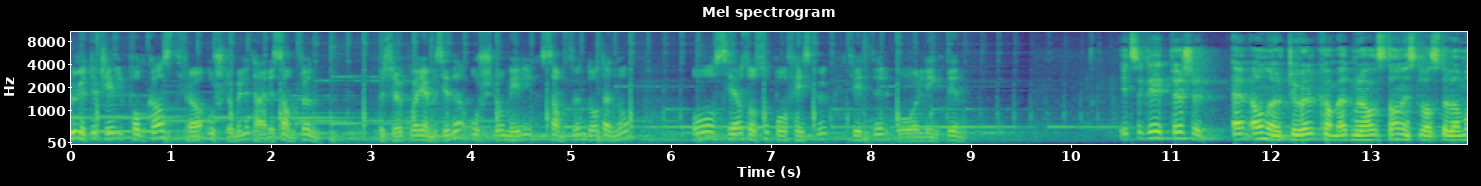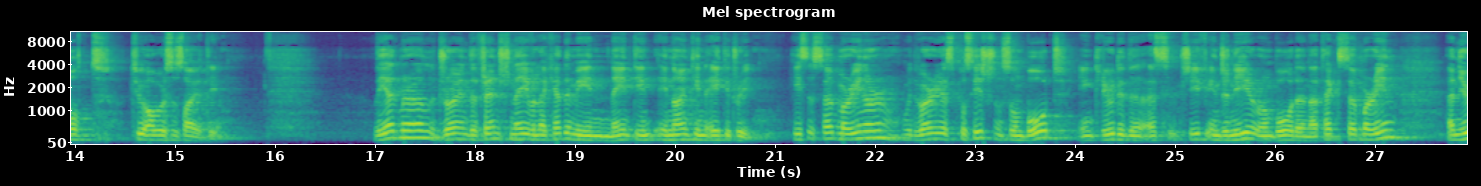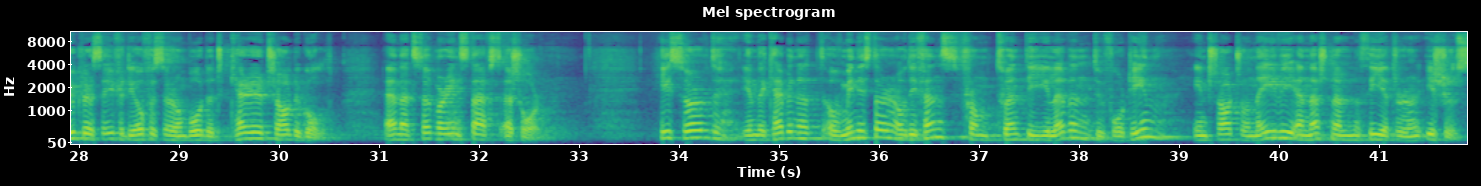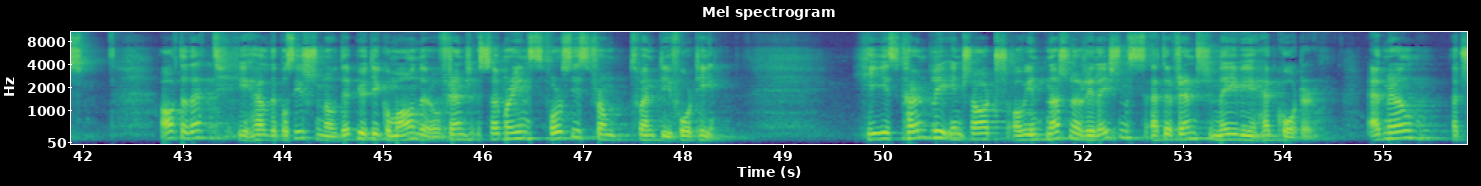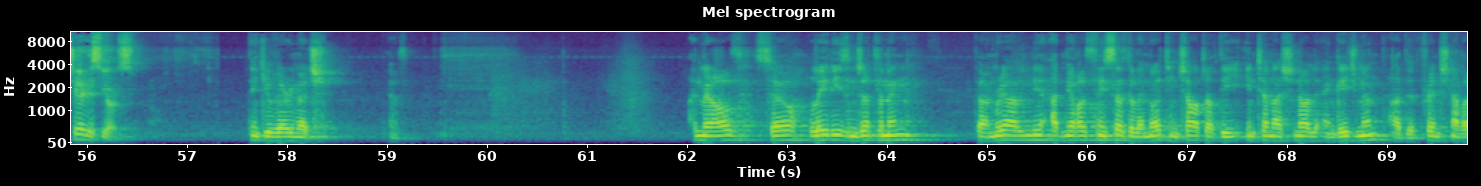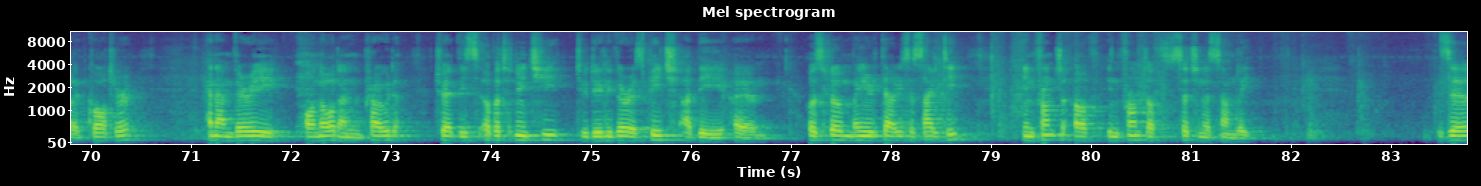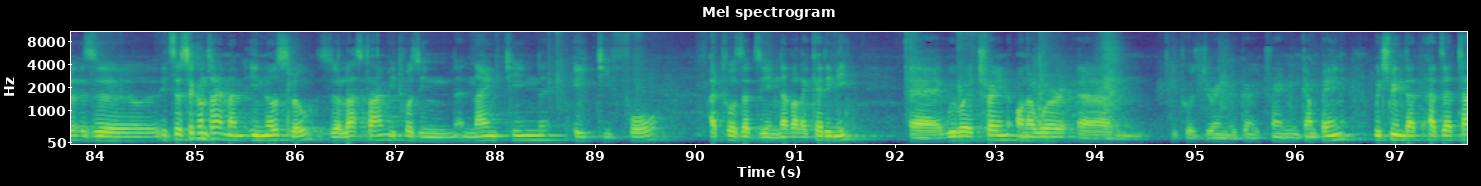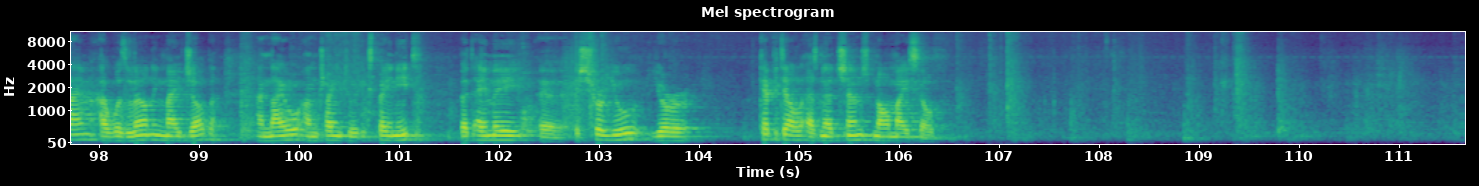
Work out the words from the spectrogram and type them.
Du lytter til podkast fra Oslo Militære Samfunn. Besøk vår hjemmeside oslomildsamfunn.no, og se oss også på Facebook, Twitter og LinkedIn. It's a great pleasure and honor to welcome Admiral Stanislas de la Motte to our society. The Admiral joined the French Naval Academy in, 19, in 1983. He's a submariner with various positions on board, included as chief engineer on board an attack submarine, a nuclear safety officer on board the carrier Charles de Gaulle, and at submarine staffs ashore. He served in the Cabinet of Minister of Defense from 2011 to 14, in charge of Navy and National Theatre issues. After that, he held the position of Deputy Commander of French Submarines Forces from 2014. He is currently in charge of international relations at the French Navy headquarters. Admiral, the chair is yours. Thank you very much. Yes. Admirals, sir, ladies and gentlemen, I'm Admiral Stanislas de la Motte in charge of the international engagement at the French Naval Headquarters, and I'm very honored and proud to have this opportunity to deliver a speech at the um, Oslo Military Society in front of, in front of such an assembly. The, the, it's the second time I'm in Oslo. The last time it was in 1984. I was at the Naval Academy. Uh, we were trained on our, um, it was during the training campaign, which means that at that time I was learning my job, and now I'm trying to explain it. But I may uh, assure you, your capital has not changed, nor myself.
